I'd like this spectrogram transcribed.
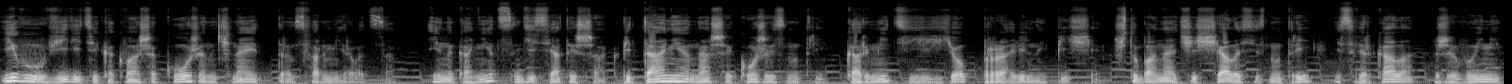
и вы увидите, как ваша кожа начинает трансформироваться. И, наконец, десятый шаг – питание нашей кожи изнутри – кормить ее правильной пищей, чтобы она очищалась изнутри и сверкала живыми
